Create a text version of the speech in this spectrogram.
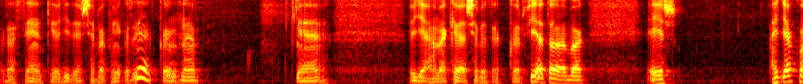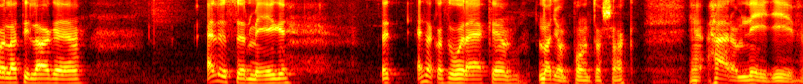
az azt jelenti, hogy idősebbek vagyunk az életkorunknál. Ugye, ha meg kevesebbet, akkor fiatalabbak. És hát gyakorlatilag először még ezek az órák nagyon pontosak, három-négy év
